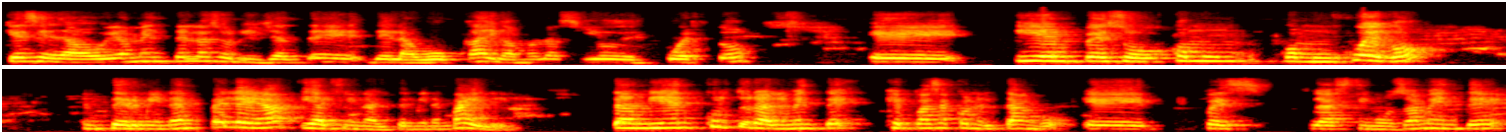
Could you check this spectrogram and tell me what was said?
que se da obviamente en las orillas de, la boca, digámoslo así, o del puerto, eh, y empezó como un, como un juego, termina en pelea y al final termina en baile. También culturalmente, ¿qué pasa con el tango? Eh, pues lastimosamente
